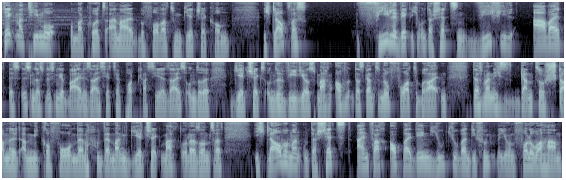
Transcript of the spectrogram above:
Ich denke mal, Timo, um mal kurz einmal, bevor wir zum Gearcheck kommen, ich glaube, was viele wirklich unterschätzen, wie viel Arbeit es ist, und das wissen wir beide, sei es jetzt der Podcast hier, sei es unsere Gearchecks, unsere Videos machen, auch das Ganze nur vorzubereiten, dass man nicht ganz so stammelt am Mikrofon, wenn man, wenn man einen Gearcheck macht oder sonst was. Ich glaube, man unterschätzt einfach, auch bei den YouTubern, die 5 Millionen Follower haben,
